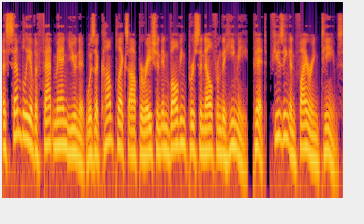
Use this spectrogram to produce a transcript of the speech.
Assembly of a Fat Man unit was a complex operation involving personnel from the HEME, pit, fusing and firing teams.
